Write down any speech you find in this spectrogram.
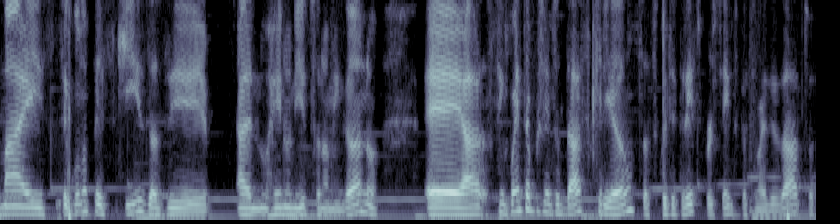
mas, segundo pesquisas, e ah, no Reino Unido, se eu não me engano, é, a 50% das crianças, 53% para ser mais exato,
